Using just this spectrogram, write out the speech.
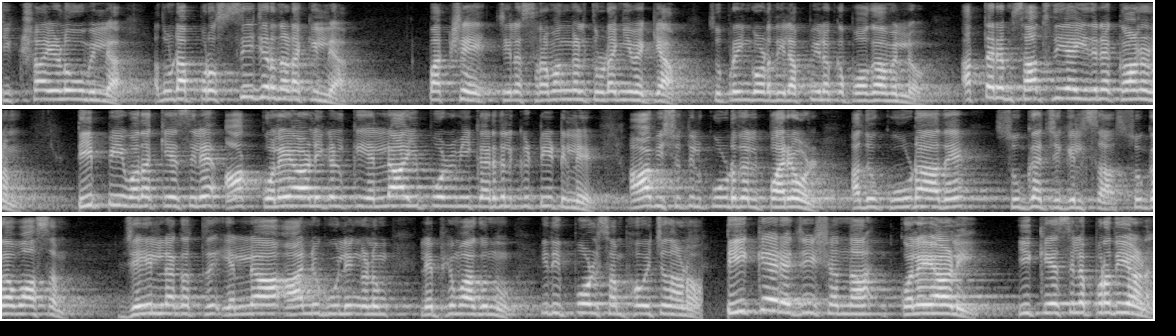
ശിക്ഷാ ഇളവുമില്ല. അതുകൊണ്ട് ആ പ്രൊസീജിയർ നടക്കില്ല. പക്ഷേ ചില ശ്രമങ്ങൾ തുടങ്ങി വെക്കാം. സുപ്രീം കോടതിയിൽ അപ്പീലൊക്കെ പോകാമല്ലോ. അത്തരം സാധ്യതയായി ഇതിനെ കാണണം. ടി പി വധക്കേസിലെ ആ കൊലയാളികൾക്ക് എല്ലാ ഇപ്പോഴും ഈ കരുതൽ കിട്ടിയിട്ടില്ലേ? ആവശ്യത്തിൽ കൂടുതൽ പരോൾ. അതുകൂടാതെ സുഖചികിത്സ സുഖവാസം ജയിലിനകത്ത് എല്ലാ ആനുകൂല്യങ്ങളും ലഭ്യമാകുന്നു. ഇതിപ്പോൾ സംഭവിച്ചതാണോ? ടി കെ രജീഷ് എന്ന കൊലയാളി ഈ കേസിലെ പ്രതിയാണ്.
